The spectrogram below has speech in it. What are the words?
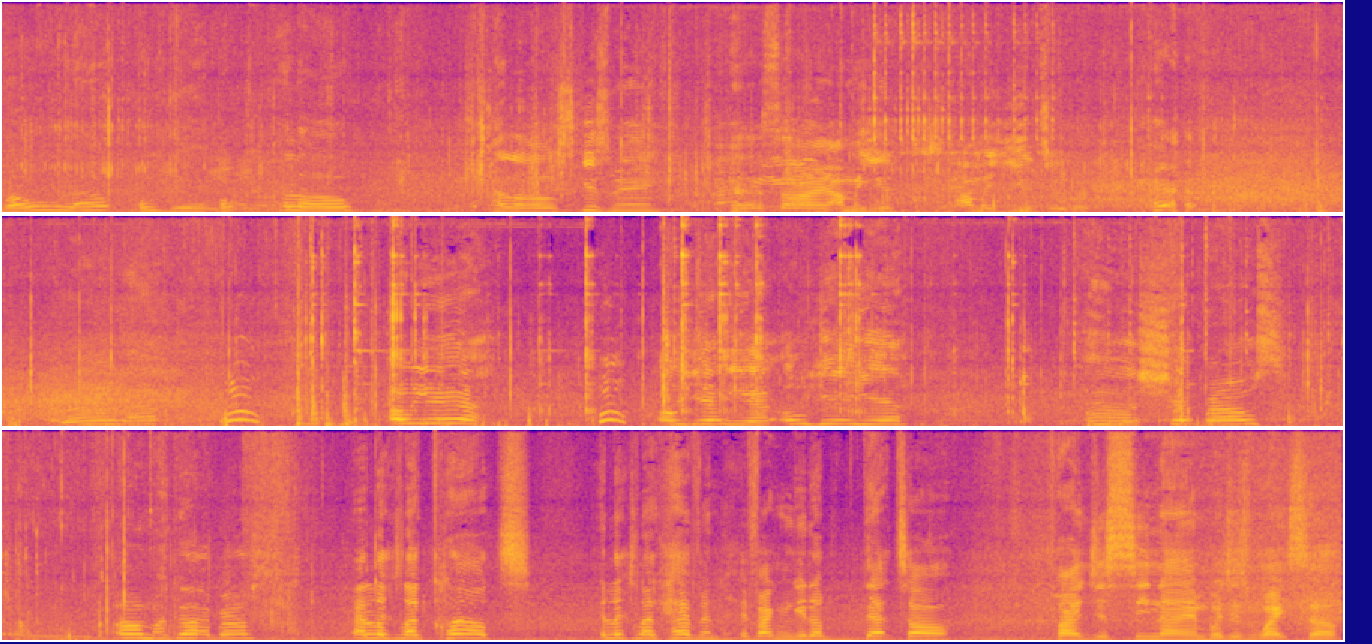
Roll out. Oh yeah. Oh, hello. Hello. Excuse me. Sorry, I'm a you. I'm a YouTuber. roll out. Woo. Oh yeah. Woo. Oh yeah, yeah. Oh yeah, yeah. Oh shit, bros. Oh my god, bros. That looks like clouds. It looks like heaven. If I can get up that tall, probably just see nothing but just white stuff.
